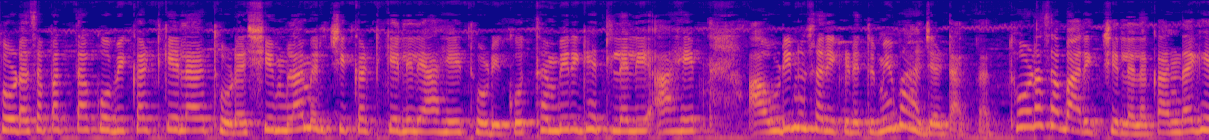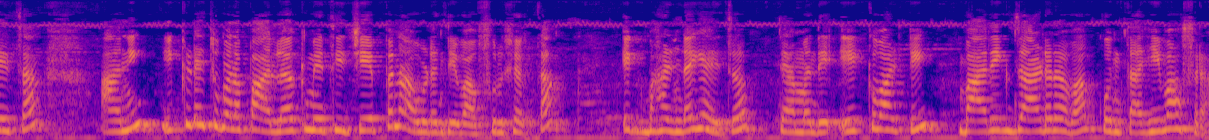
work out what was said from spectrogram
थोडासा पत्ता कोबी कट केला आहे थोडं शिमला मिरची कट केलेली आहे थोडी कोथंबीर घेतलेली आहे. आवडीनुसार इकडे तुम्ही भाज्या टाकतात. थोडासा बारीक चिरलेला कांदा घ्यायचा आणि इकडे तुम्हाला पालक मेथी जे पण आवडेल ते वापरू शकता. एक भांडं घ्यायचं त्यामध्ये एक वाटी बारीक जाड रवा कोणताही वापरा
